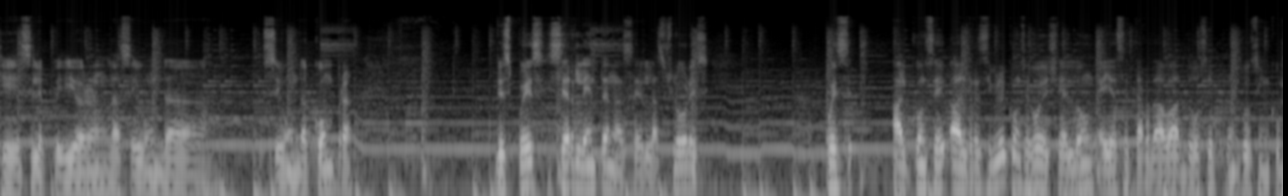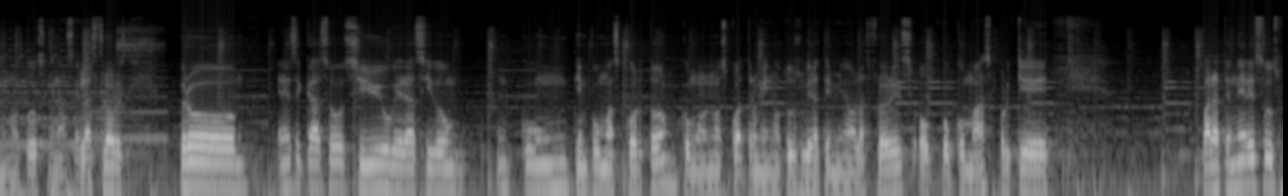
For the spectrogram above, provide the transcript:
que se le pidieron la segunda, segunda compra. Después, ser lenta en hacer las flores. Pues al, recibir el consejo de Sheldon, ella se tardaba 12.5 minutos en hacer las flores. Pero en ese caso, si hubiera sido un, un, tiempo más corto, como unos 4 minutos, hubiera terminado las flores o poco más, porque para tener esos,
